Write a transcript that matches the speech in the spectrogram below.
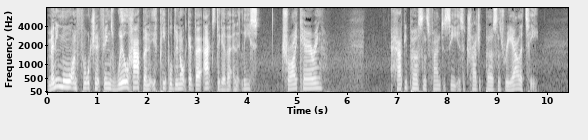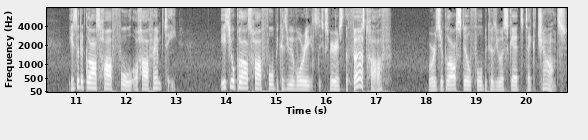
Many more unfortunate things will happen if people do not get their acts together and at least try caring. A happy person's fantasy is a tragic person's reality. Is it a glass half full or half empty? Is your glass half full because you have already experienced the first half, or is your glass still full because you are scared to take a chance?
